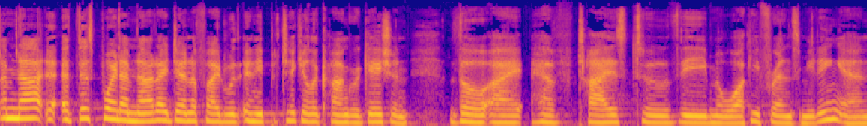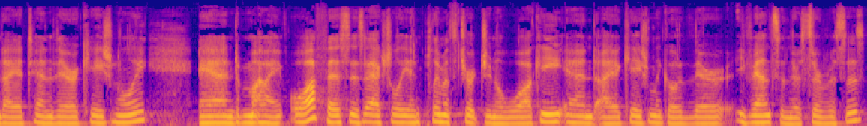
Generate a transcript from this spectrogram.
I'm not, at this point, I'm not identified with any particular congregation, though I have ties to the Milwaukee Friends meeting and I attend there occasionally. And my office is actually in Plymouth Church in Milwaukee, and I occasionally go to their events and their services.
